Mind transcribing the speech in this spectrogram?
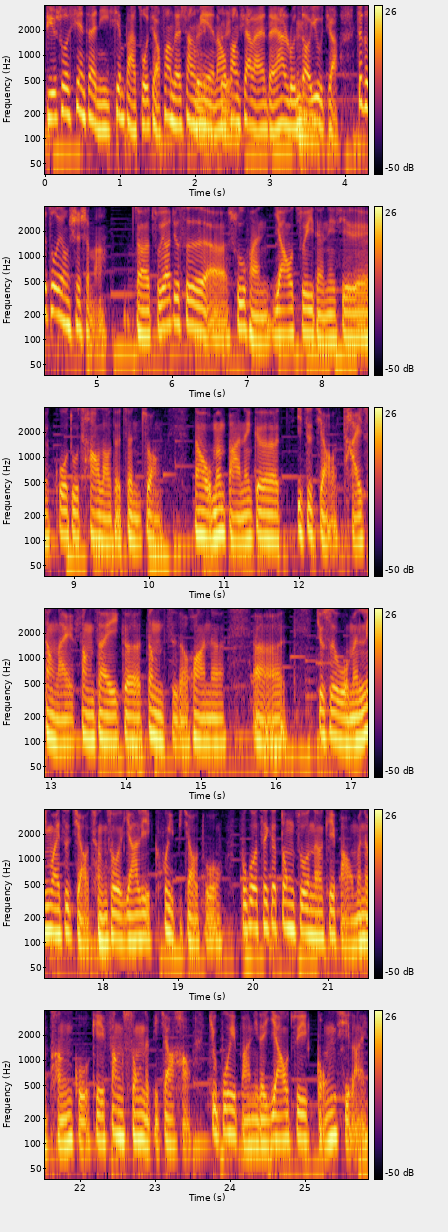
比如说现在你先把左脚放在上面，然后放下来，等一下轮到右脚，这个作用是什么？呃，主要就是呃舒缓腰椎的那些过度操劳的症状。那我们把那个一只脚抬上来，放在一个凳子的话呢，呃，就是我们另外一只脚承受的压力会比较多。不过这个动作呢，可以把我们的盆骨可以放松的比较好，就不会把你的腰椎拱起来，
